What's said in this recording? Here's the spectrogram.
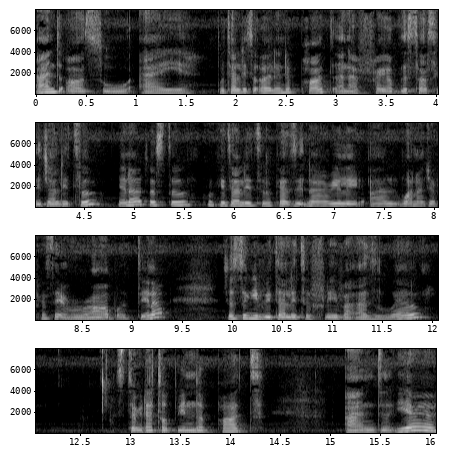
And also I put a little oil in the pot and I fry up the sausage a little you know just to cook it a little because it's not really all 100% raw but you know just to give it a little flavor as well. Stir that up in the pot and uh, yeah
